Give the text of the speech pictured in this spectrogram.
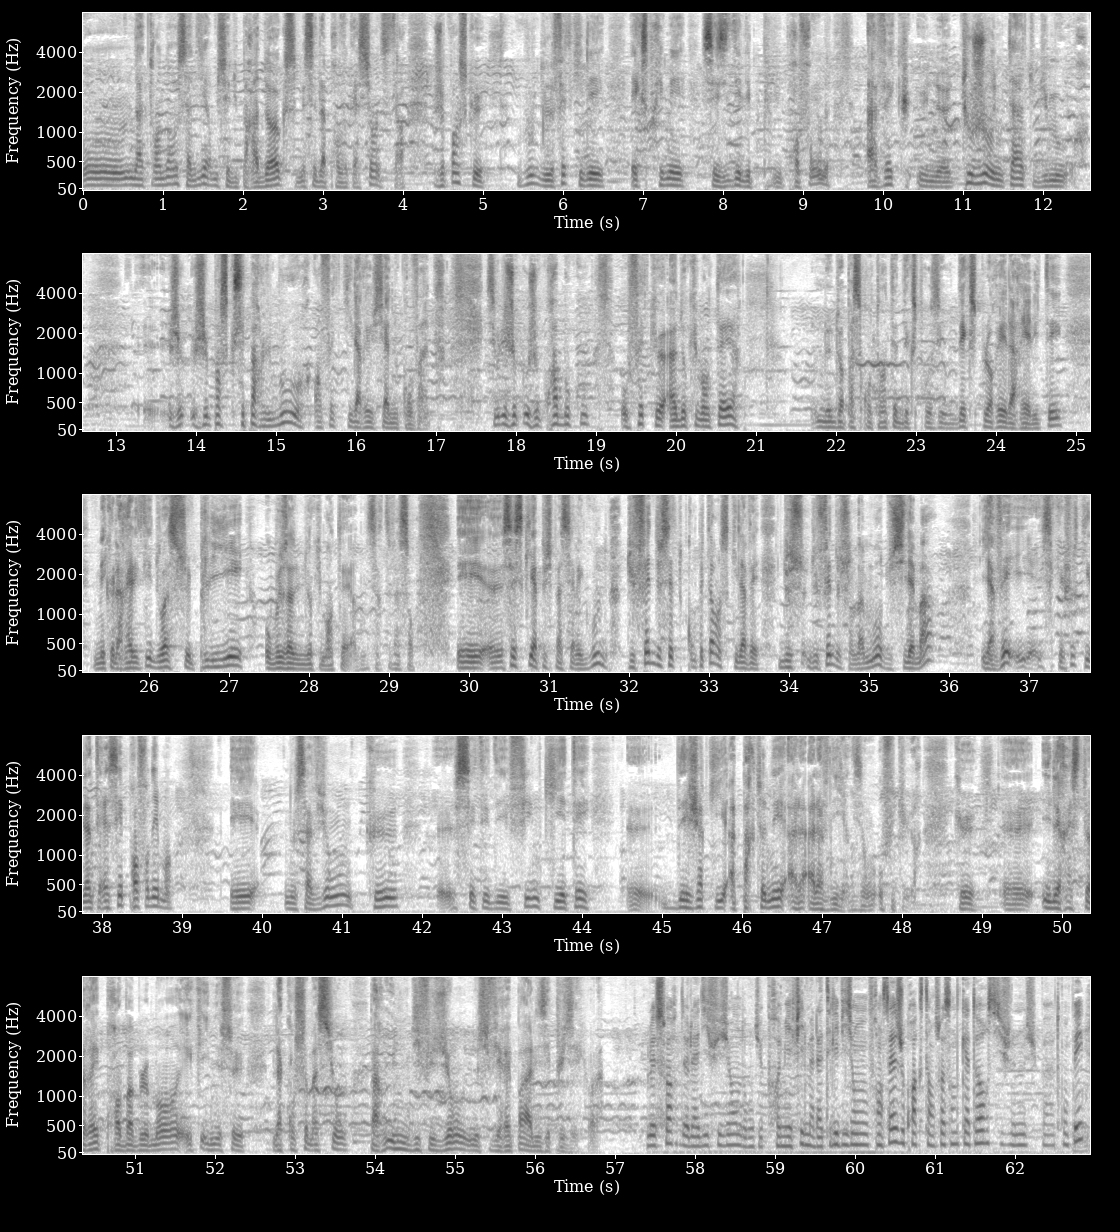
on a tendance à dire mais c'est du paradoxe, mais c'est de la provocation, etc. Je pense que le fait qu'il ait exprimé ses idées les plus profondes avec une toujours une teinte d'humour. Euh, je, pense que c'est par l'humour en fait qu'il a réussi à nous convaincre. Si vous voulez, je crois beaucoup au fait qu'un documentaire ne doit pas se contenter d'exposer ou d'explorer la réalité, mais que la réalité doit se plier aux besoins du documentaire, d'une certaine façon. Et euh, c'est ce qui a pu se passer avec Gould, du fait de cette compétence qu'il avait, du fait de son amour du cinéma, il y avait, c'est quelque chose qui l'intéressait profondément. Et nous savions que euh, c'était des films qui étaient euh, déjà qui appartenaient à l'avenir, disons, au futur, que euh, il resterait probablement et qu'il ne se, la consommation par une diffusion ne suffirait pas à les épuiser. Voilà. Le soir de la diffusion donc du premier film à la télévision française, je crois que c'était en 74 si je ne me suis pas trompée.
